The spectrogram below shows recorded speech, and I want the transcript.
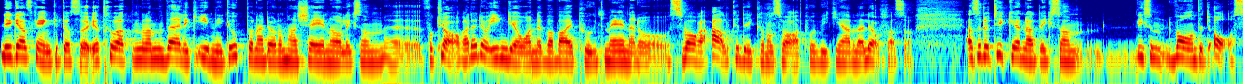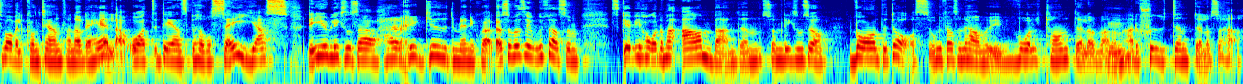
Det är ganska enkelt också. Jag tror att när man väl gick in i grupperna då de här tjejerna och liksom eh, förklarade då ingående vad varje punkt menade och svara all kritik de svarat på, vilken jävla eloge alltså. Alltså då tycker jag ändå att liksom, liksom var inte ett as var väl kontentan av det hela och att det ens behöver sägas. Det är ju liksom så här, herregud människa. Alltså det ungefär som, ska vi ha de här armbanden som liksom så, var inte ett as, ungefär som det här med våldta inte eller vad mm. de hade, skjut inte eller så här.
